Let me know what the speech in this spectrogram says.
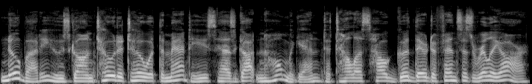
nobody who's gone toe to toe with the Manties has gotten home again to tell us how good their defenses really are.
